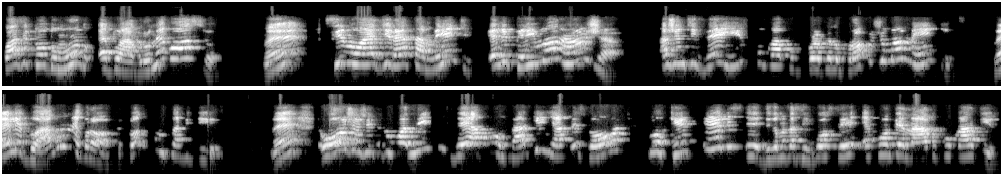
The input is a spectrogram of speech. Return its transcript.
quase todo mundo é do agronegócio né? Se não é diretamente, ele tem laranja. A gente vê isso pelo próprio julgamento. Né? Ele é do agronegócio, todo mundo sabe disso. Né? Hoje a gente não pode nem dizer, apontar quem é a pessoa, porque eles, digamos assim, você é condenado por causa disso.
